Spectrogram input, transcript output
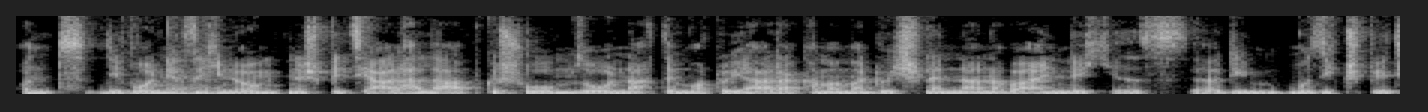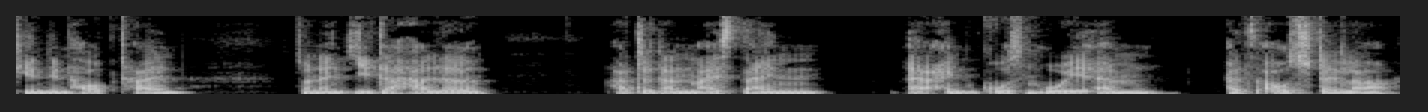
und die wurden jetzt ja. nicht in irgendeine Spezialhalle abgeschoben, so nach dem Motto, ja, da kann man mal durchschlendern, aber eigentlich ist äh, die Musik spielt hier in den Haupthallen, sondern jede Halle hatte dann meist einen, äh, einen großen OEM als Aussteller,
